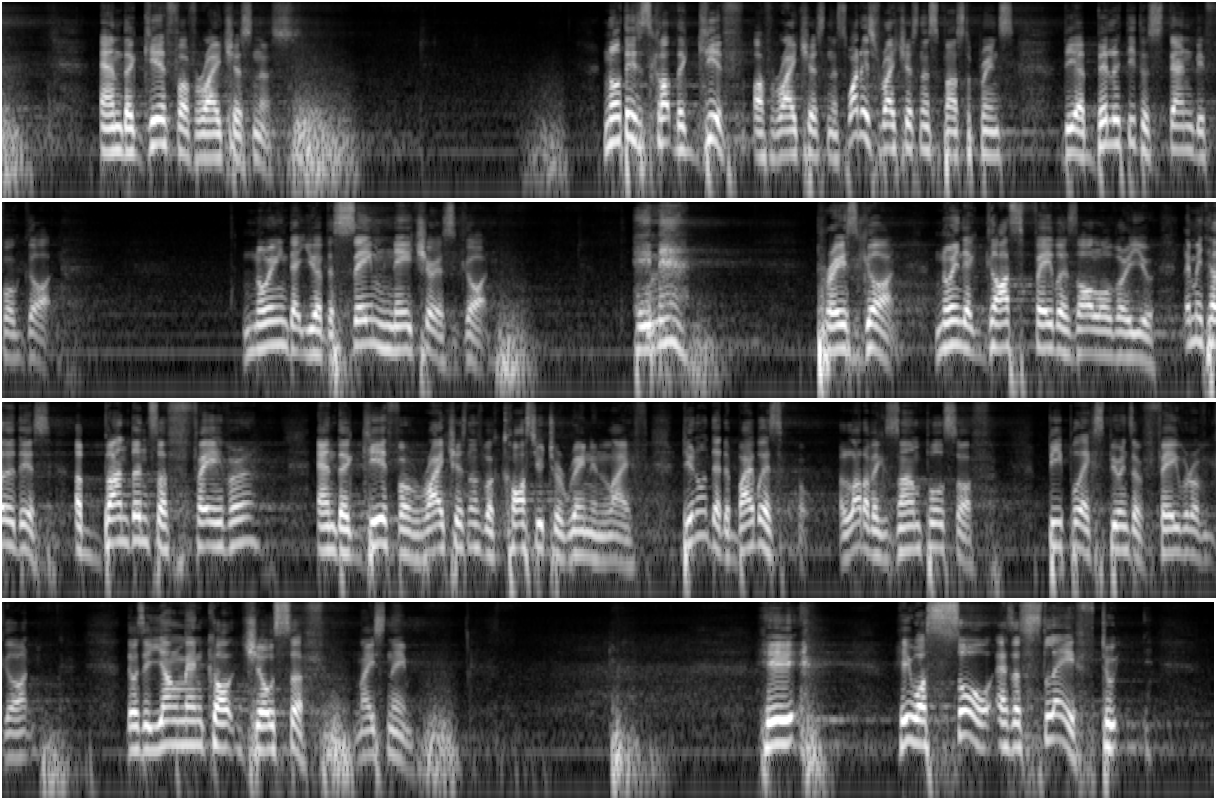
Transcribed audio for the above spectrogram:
and the gift of righteousness. Notice it's called the gift of righteousness. What is righteousness, Pastor Prince? The ability to stand before God, knowing that you have the same nature as God. Amen. Praise God. Knowing that God's favor is all over you. Let me tell you this abundance of favor and the gift of righteousness will cause you to reign in life. Do you know that the Bible has a lot of examples of people experience the favor of God? There was a young man called Joseph. Nice name. He, he was sold as a slave to,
